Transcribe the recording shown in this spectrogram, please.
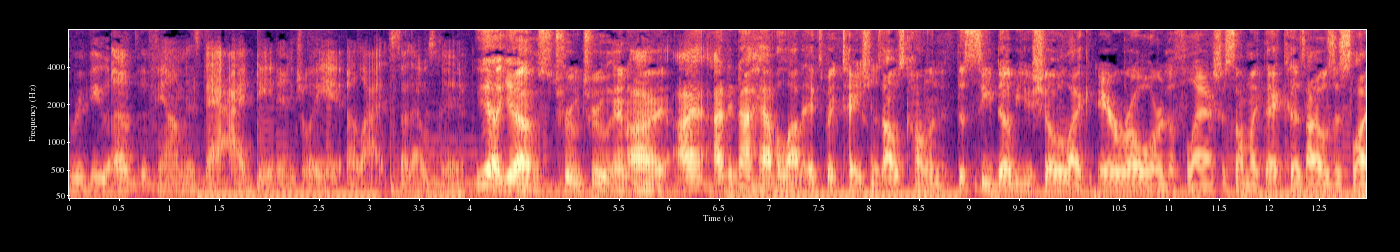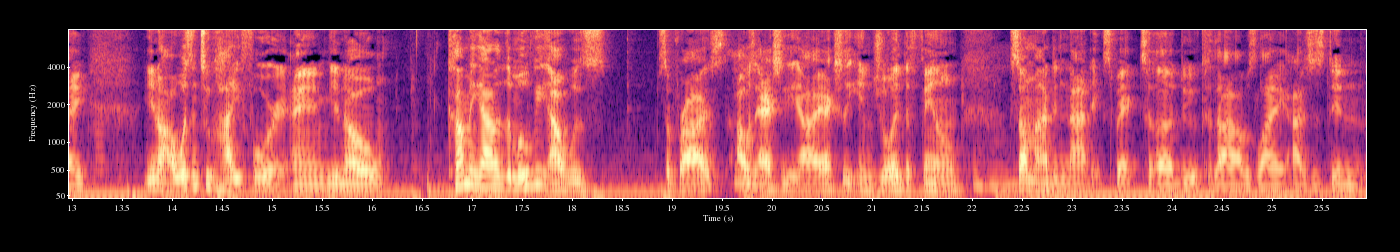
review of the film is that I did enjoy it a lot, so that was good. Yeah, yeah, it's true, true. And I, I, I did not have a lot of expectations. I was calling it the CW show, like Arrow or The Flash or something like that, because I was just like, you know, I wasn't too hyped for it, and you know, coming out of the movie, I was surprised. Mm-hmm. I was mm-hmm. actually I actually enjoyed the film. Mm-hmm. Something I did not expect to uh, do because I was like I just didn't.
